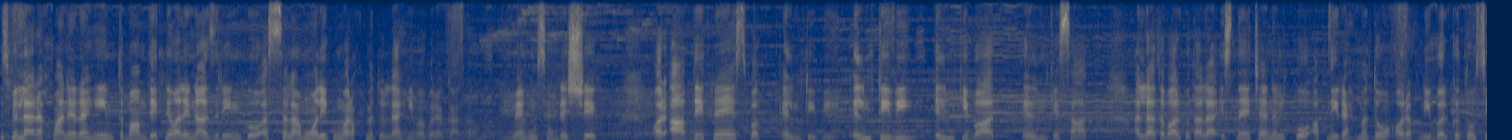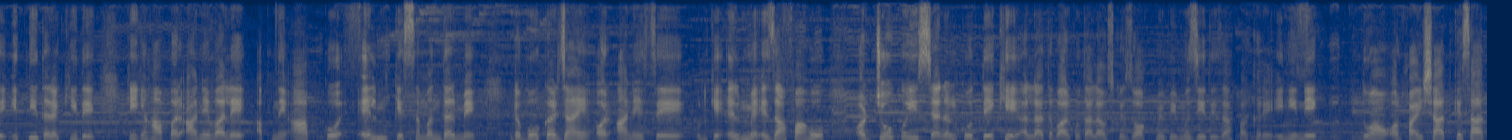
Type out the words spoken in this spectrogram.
بسم اللہ الرحمن الرحیم، تمام دیکھنے والے ناظرین کو السلام علیکم ورحمۃ اللہ وبرکاتہ۔ میں ہوں سہرش شیخ اور آپ دیکھ رہے ہیں اس وقت علم ٹی وی۔ علم ٹی وی، علم کی بات، علم کے ساتھ۔ اللہ تبارک و تعالیٰ اس نئے چینل کو اپنی رحمتوں اور اپنی برکتوں سے اتنی ترقی دے کہ یہاں پر آنے والے اپنے آپ کو علم کے سمندر میں ڈبو کر جائیں اور آنے سے ان کے علم میں اضافہ ہو اور جو کوئی اس چینل کو دیکھے، اللہ تبارک و تعالیٰ اس کے ذوق میں بھی مزید اضافہ کرے۔ انہی نیک دعاؤں اور خواہشات کے ساتھ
